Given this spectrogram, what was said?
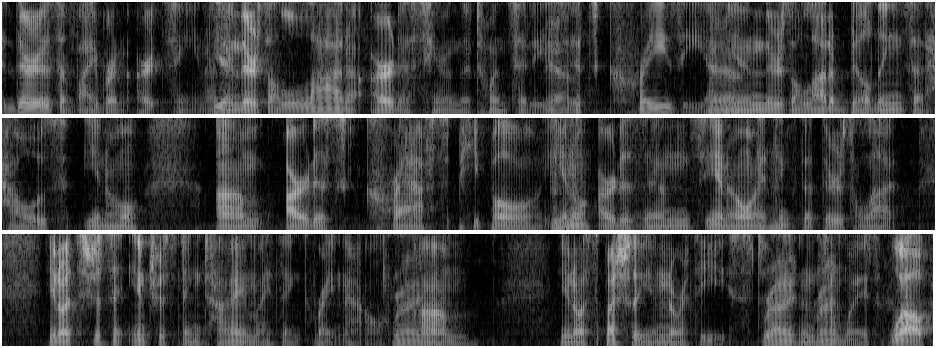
there is a vibrant art scene. I Yeah. mean, there's a lot of artists here in the Twin Cities. Yeah. It's crazy. I mean, there's a lot of buildings that house, you know, um, artists, crafts people, you Mm-hmm. know, artisans. You know, I think that there's a lot. You know, it's just an interesting time. I think right now. Right. Um, you know, especially in Northeast. Right, In some ways. Well,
